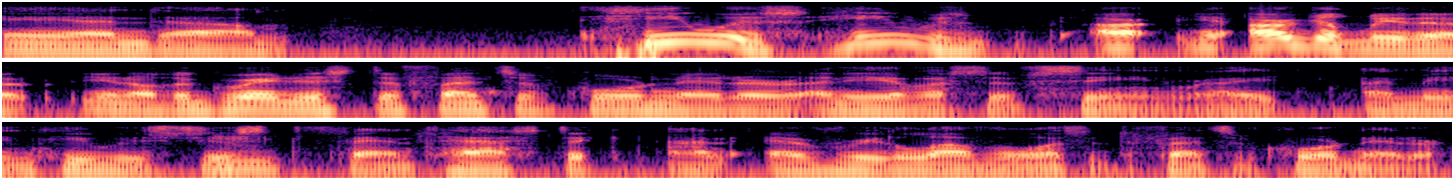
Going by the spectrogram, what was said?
And um, he was he was arguably the you know the greatest defensive coordinator any of us have seen, right? I mean, he was just mm. fantastic on every level as a defensive coordinator.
